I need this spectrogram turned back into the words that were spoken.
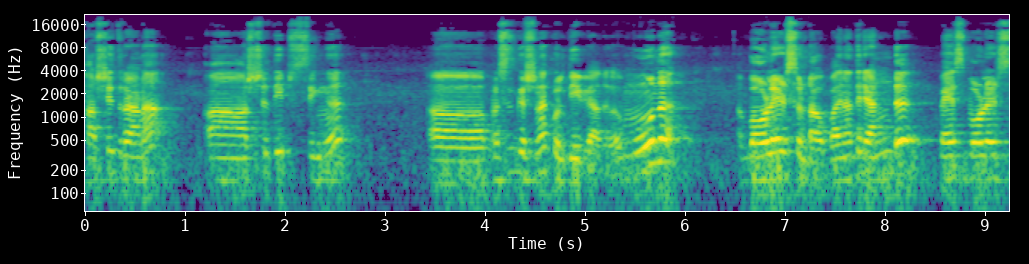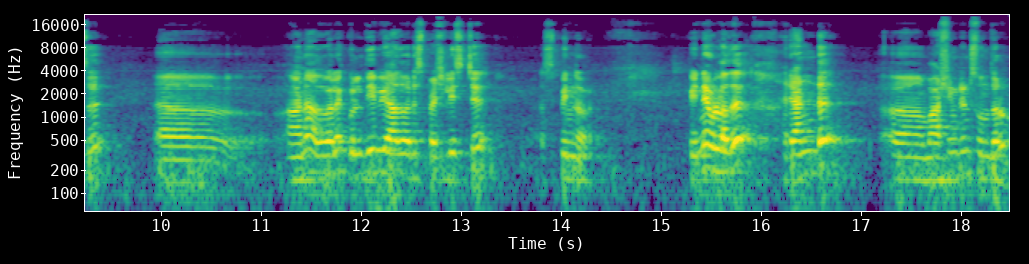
ഹർഷിത് റാണ ഹർഷദീപ് സിംഗ് പ്രസിദ് കൃഷ്ണ കുൽദീപ് യാദവ്. മൂന്ന് ബൗളേഴ്സ് ഉണ്ടാവും. അപ്പൊ അതിനകത്ത് രണ്ട് പേസ് ബൗളേഴ്സ് ആണ്. അതുപോലെ കുൽദീപ് യാദവ് ഒരു സ്പെഷ്യലിസ്റ്റ് സ്പിന്നർ പിന്നെ ഉള്ളത് രണ്ട് വാഷിങ്ടൺ സുന്ദറും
